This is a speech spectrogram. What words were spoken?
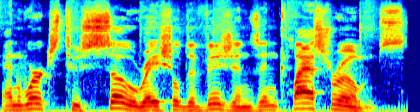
and works to sow racial divisions in classrooms.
